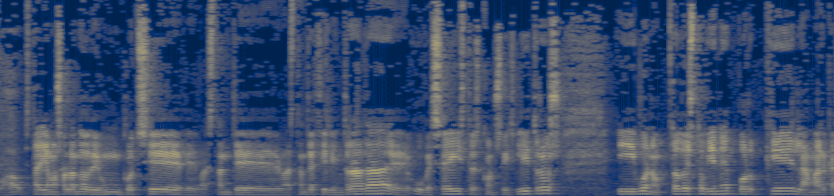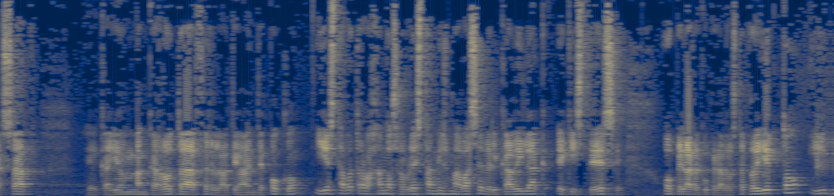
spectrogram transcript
Guau. Estaríamos hablando de un coche de bastante, bastante cilindrada, eh, V6, 3,6 litros. Y bueno, todo esto viene porque la marca Saab eh, cayó en bancarrota hace relativamente poco y estaba trabajando sobre esta misma base del Cadillac XTS. Opel ha recuperado este proyecto y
